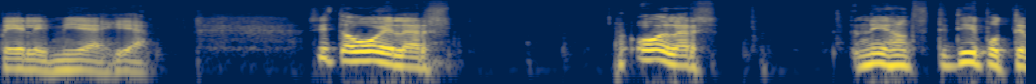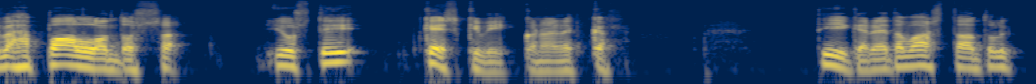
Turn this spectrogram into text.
pelimiehiä. Sitten Oilers. Oilers niin sanotusti tiputti vähän pallon tuossa justi keskiviikkona, eli tiikereitä vastaan tuli,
